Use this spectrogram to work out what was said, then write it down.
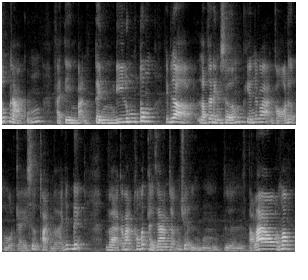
lúc nào cũng phải tìm bạn tình đi lung tung. Thì bây giờ lập gia đình sớm khiến cho các bạn có được một cái sự thoải mái nhất định và các bạn không mất thời gian cho những chuyện ừ, tào lao đúng không?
